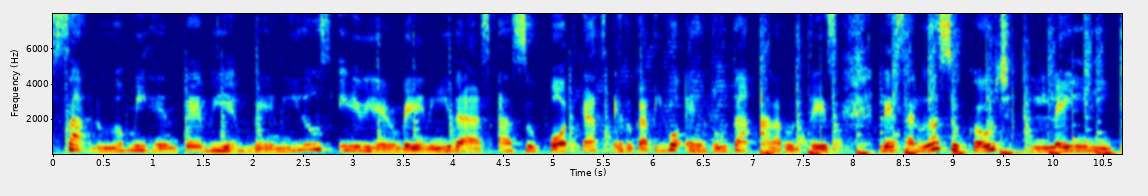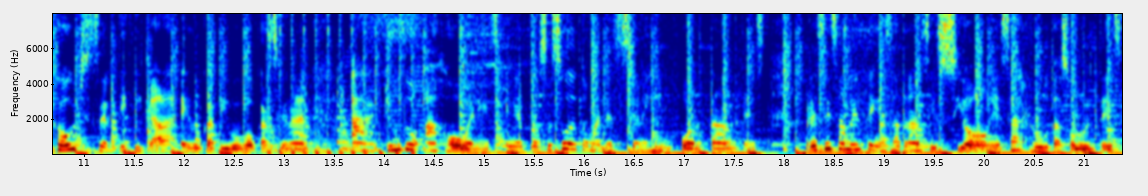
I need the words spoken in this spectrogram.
Saludos mi gente, bienvenidos y bienvenidas a su podcast educativo en ruta a la adultez. Les saluda su coach Lainey, coach certificada educativo vocacional. Ayudo a jóvenes en el proceso de tomar decisiones importantes, precisamente en esa transición, esas rutas adultez,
